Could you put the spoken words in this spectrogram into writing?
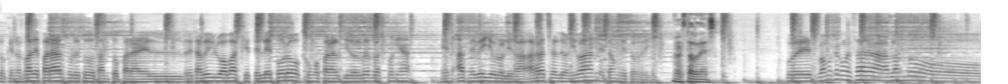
lo que nos va a deparar, sobre todo tanto para el Retabé Bilbao Basket, el Leporo, como para el Quirolevet Vasconia en ACB y Euroliga. Arracha el de Oniván, Etaun de Torri. Buenas tardes. Pues vamos a comenzar hablando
